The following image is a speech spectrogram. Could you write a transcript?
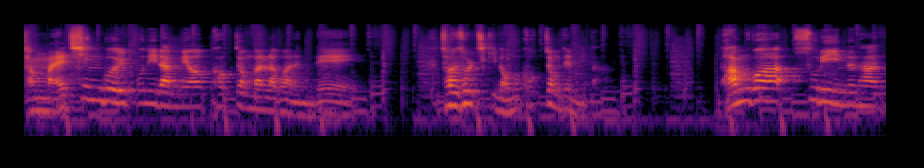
정말 친구일 뿐이라며 걱정 말라고 하는데 전 솔직히 너무 걱정됩니다. 밤과 술이 있는 한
